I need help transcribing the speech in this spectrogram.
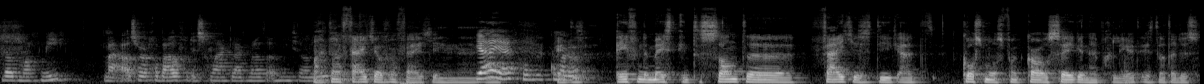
dat mag niet. Maar als er een gebouw van is gemaakt, lijkt me dat ook niet zo Mag ik daar een feitje over een feitje in? eh, Ja, ja, kom, kom maar door. een van de meest interessante feitjes die ik uit Cosmos van Carl Sagan heb geleerd, is dat er dus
